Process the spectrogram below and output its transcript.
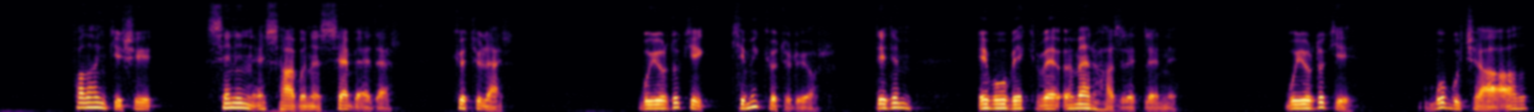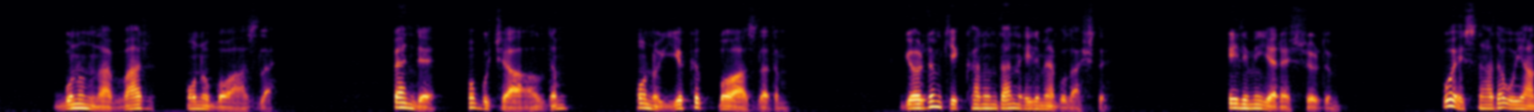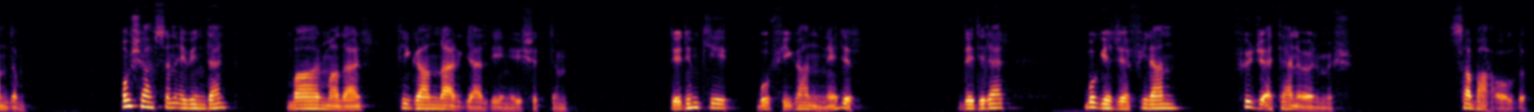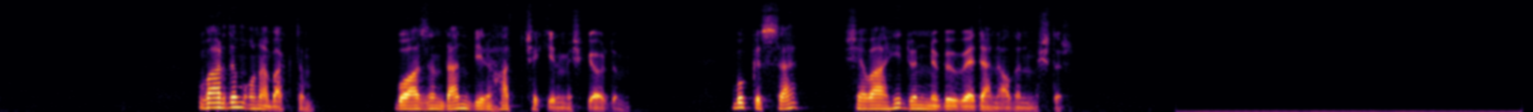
falan kişi senin eshabını seb eder, kötüler. Buyurdu ki, kimi kötülüyor? Dedim, Ebu Bekr ve Ömer hazretlerini. Buyurdu ki, bu bıçağı al, bununla var, onu boğazla. Ben de o bıçağı aldım, onu yıkıp boğazladım. Gördüm ki kanından elime bulaştı. Elimi yere sürdüm. Bu esnada uyandım. O şahsın evinden bağırmalar, figanlar geldiğini işittim. Dedim ki bu figan nedir? Dediler bu gece filan füc'eten ölmüş. Sabah oldu. Vardım ona baktım. Boğazından bir hat çekilmiş gördüm. Bu kıssa Şevahidün Nübüvveden alınmıştır.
